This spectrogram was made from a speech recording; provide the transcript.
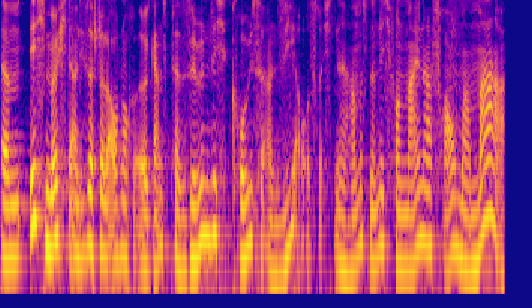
Ähm, ich möchte an dieser Stelle auch noch äh, ganz persönlich Grüße an Sie ausrichten, Herr Hammes, nämlich von meiner Frau Mama.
